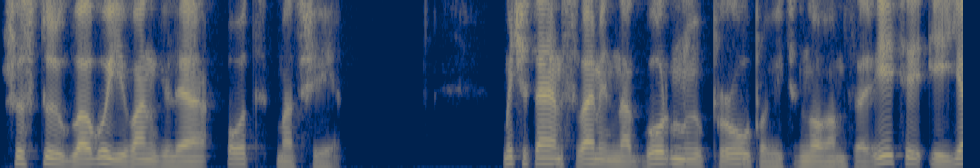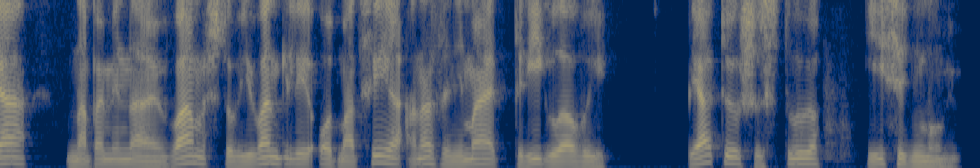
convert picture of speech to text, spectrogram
шестую главу Евангелия от Матфея. Мы читаем с вами Нагорную проповедь в Новом Завете, и я – Напоминаю вам, что в Евангелии от Матфея она занимает три главы. Пятую, шестую и седьмую.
